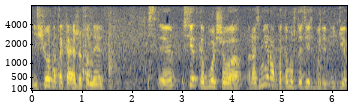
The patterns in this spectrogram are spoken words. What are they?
еще одна такая же панель. Э, Сетка большего размера, потому что здесь будет идти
